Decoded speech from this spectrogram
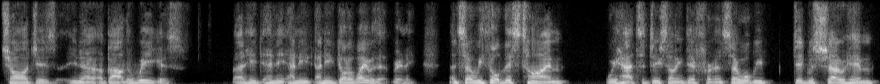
charges, you know, about the Uyghurs, and he and he and he and he got away with it really. And so we thought this time we had to do something different. And so what we did was show him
